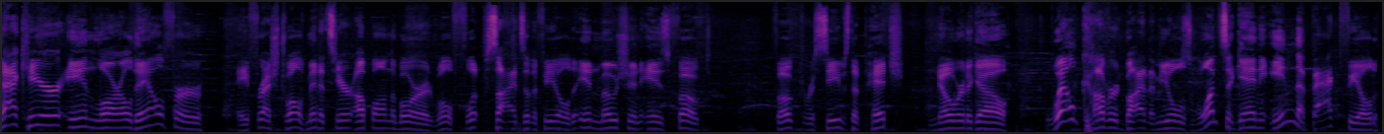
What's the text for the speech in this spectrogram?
Back here in Laureldale for a fresh 12 minutes here up on the board. We'll flip sides of the field. In motion is Vogt. Vogt receives the pitch, nowhere to go. Well covered by the Mules once again in the backfield.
